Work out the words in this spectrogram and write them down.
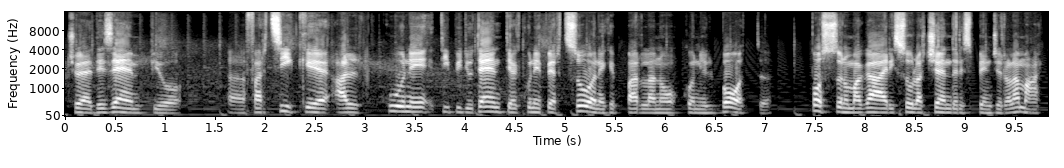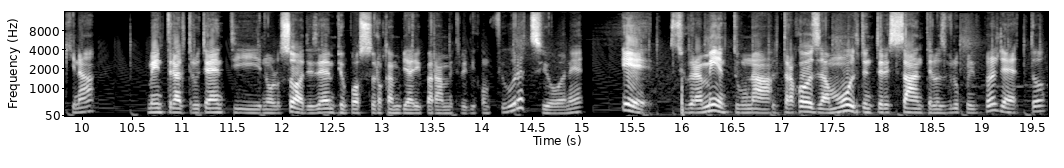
cioè ad esempio eh, far sì che alcuni tipi di utenti, alcune persone che parlano con il bot possono magari solo accendere e spengere la macchina mentre altri utenti, non lo so, ad esempio possono cambiare i parametri di configurazione e sicuramente un'altra cosa molto interessante allo sviluppo del progetto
